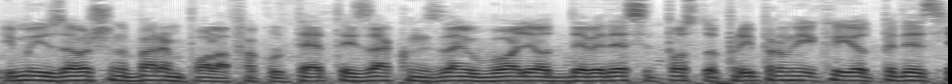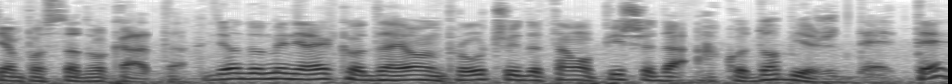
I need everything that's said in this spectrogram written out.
imaju završeno barem pola fakulteta i zakoni znaju bolje od 90% pripravnika i od 51% advokata. I onda on meni rekao da je on proučio i da tamo piše da ako dobiješ dete,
